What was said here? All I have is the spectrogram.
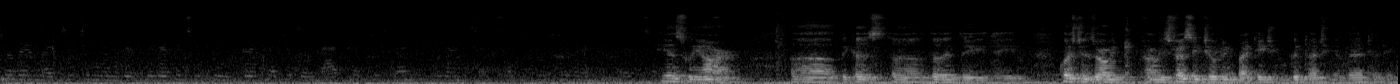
children by teaching them the, the difference between good touches and bad touches then, regarding sex education or, or sex Yes, we are, uh, because uh, the, the, the question is, are we, are we stressing children by teaching good touching and bad touching?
